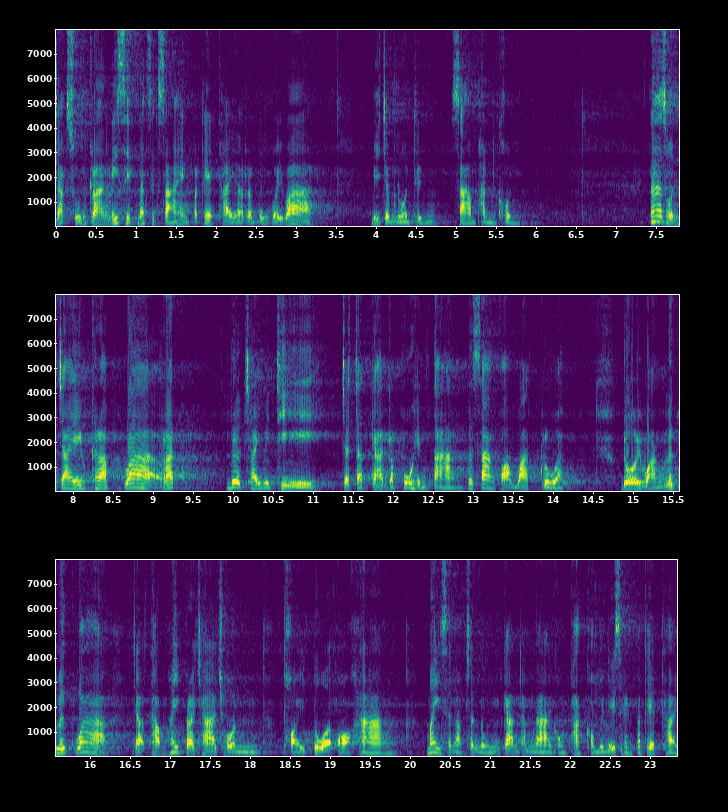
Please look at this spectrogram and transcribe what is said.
จากศูนย์กลางนิสิตนักศึกษาแห่งประเทศไทยระบุไว้ว่า มีจำนวนถึง 3,000 คน น่าสนใจครับว่ารัฐเลือกใช้วิธีจะจัดการกับผู้เห็นต่างเพื่อสร้างความหวาดกลัว โดยหวังลึกๆว่าจะทำให้ประชาชนถอยตัวออกห่าง ไม่สนับสนุนการทำงานของพรรคคอมมิวนิสต์แห่งประเทศไทย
